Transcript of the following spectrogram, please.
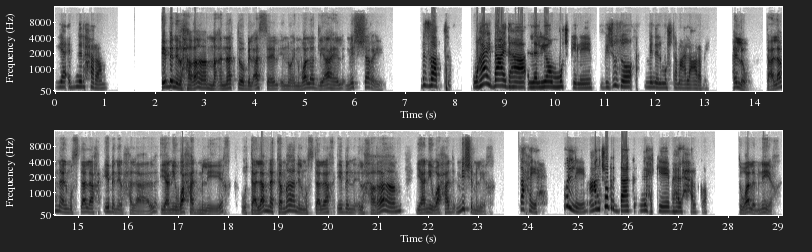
يا ابن الحرام. ابن الحرام معناته بالأصل إنه انولد لأهل مش شرعي. بالضبط. وهاي بعدها لليوم مشكلة بجزء من المجتمع العربي. حلو. تعلمنا المصطلح ابن الحلال يعني واحد مليخ وتعلمنا كمان المصطلح ابن الحرام يعني واحد مش مليخ. صحيح. قل لي عن شو بدك نحكي بهالحلقة؟ طوال منيح.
